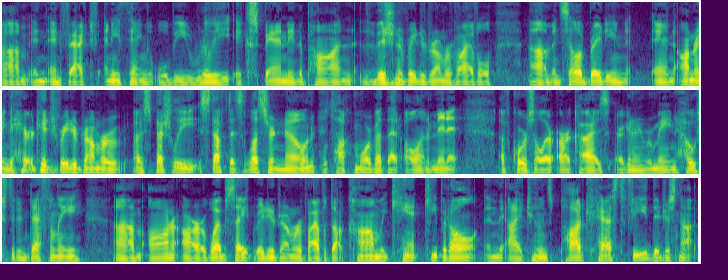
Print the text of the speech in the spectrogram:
Um, in, in, fact, if anything, we'll be really expanding upon the vision of Radio Drama Revival um, and celebrating and honoring the heritage of radio drama, especially stuff that's lesser known. We'll talk more about that all in a minute. Of course, all our archives are going to remain hosted indefinitely um, on our website, radiodramarevival.com. We can't keep it all in the iTunes podcast feed, they're just not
